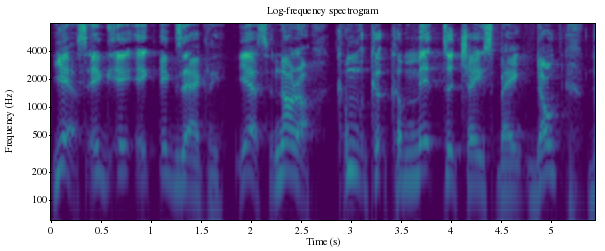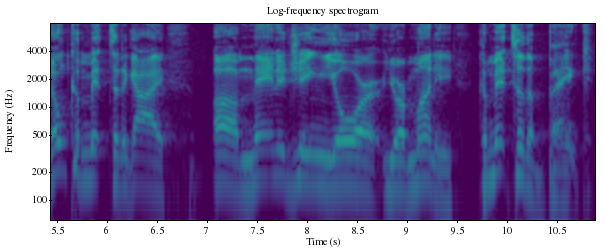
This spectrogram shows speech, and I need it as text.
Yes, exactly. Yes, no, no. Com- c- commit to Chase Bank. Don't don't commit to the guy uh, managing your your money. Commit to the bank.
